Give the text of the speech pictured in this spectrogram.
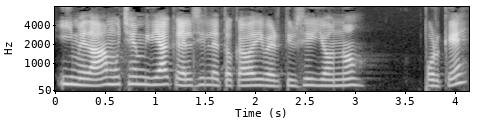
Y me daba mucha envidia que él sí le tocaba divertirse y yo no. ¿Por qué?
